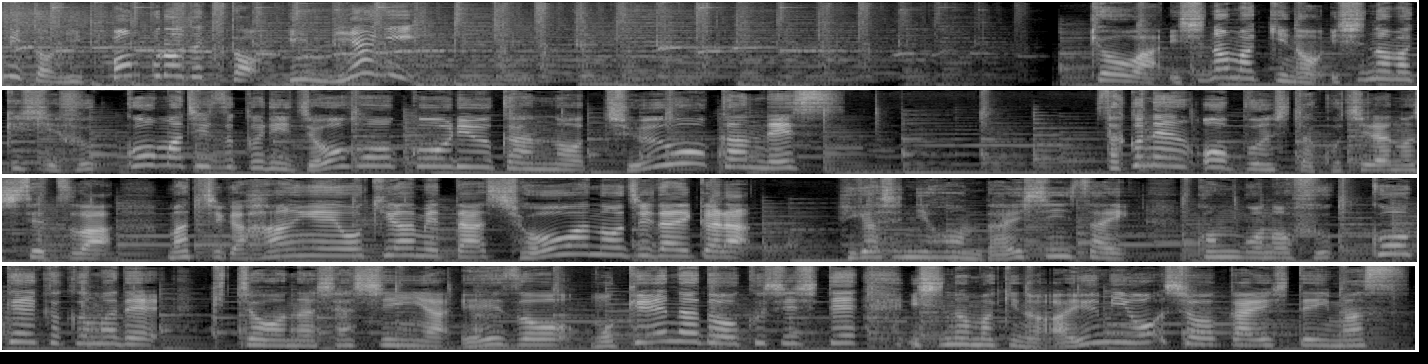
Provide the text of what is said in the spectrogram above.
海と日本プロジェクト in 宮城。今日は石巻の石巻市復興まちづくり情報交流館の中央館です。昨年オープンしたこちらの施設は町が繁栄を極めた昭和の時代から東日本大震災今後の復興計画まで貴重な写真や映像模型などを駆使して石巻の歩みを紹介しています。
